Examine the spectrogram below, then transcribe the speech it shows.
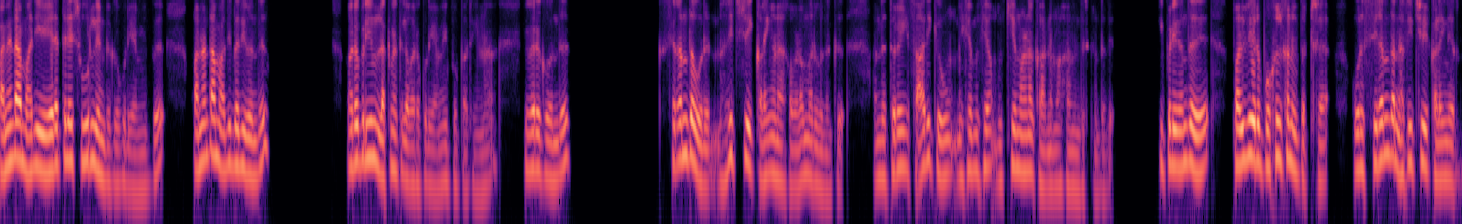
பன்னெண்டாம் அதிபதி இடத்திலே சூரியன் இருக்கக்கூடிய அமைப்பு பன்னெண்டாம் அதிபதி வந்து மறுபடியும் லக்னத்தில் வரக்கூடிய அமைப்பு பார்த்தீங்கன்னா இவருக்கு வந்து சிறந்த ஒரு நகைச்சுவை கலைஞனாக வளம் வருவதற்கு அந்த துறையை சாதிக்கவும் மிக மிக முக்கியமான காரணமாக அமைந்திருக்கின்றது. இப்படி வந்து பல்வேறு புகழ்களை பெற்ற ஒரு சிறந்த நகைச்சுவை கலைஞர்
